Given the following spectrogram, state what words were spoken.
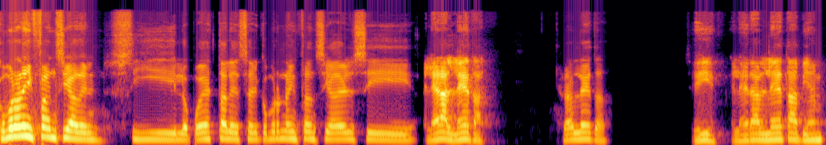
¿Cómo era la infancia de él? Si lo puede establecer, ¿cómo era la infancia de él? Si... Él era atleta. ¿Era atleta? Sí, él era atleta, bien,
